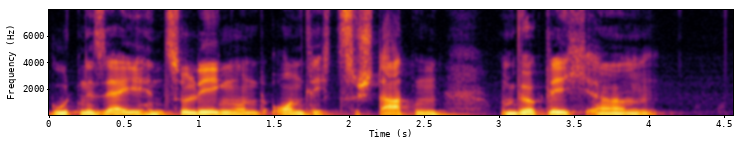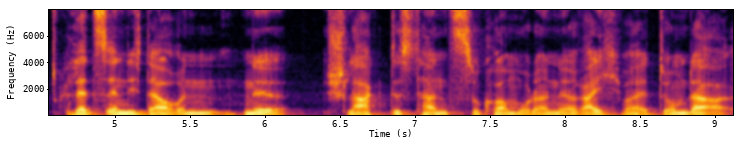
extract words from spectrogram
gut eine Serie hinzulegen und ordentlich zu starten, um wirklich ähm, letztendlich da auch in eine Schlagdistanz zu kommen oder eine Reichweite, um da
